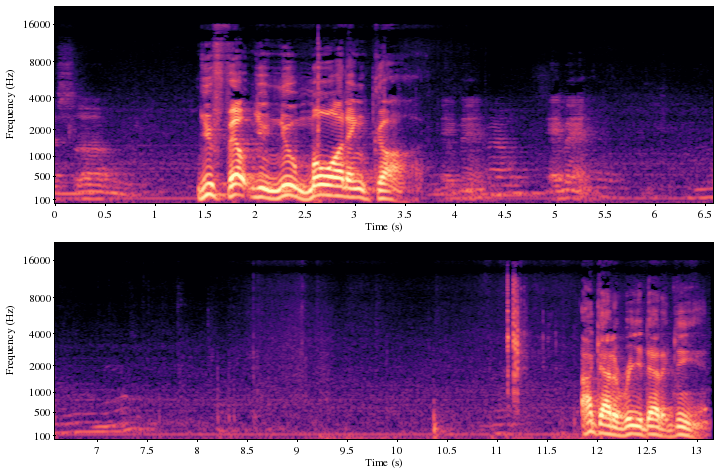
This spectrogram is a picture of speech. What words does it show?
Yes, sir. You felt you knew more than God. Amen. Amen. I got to read that again.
